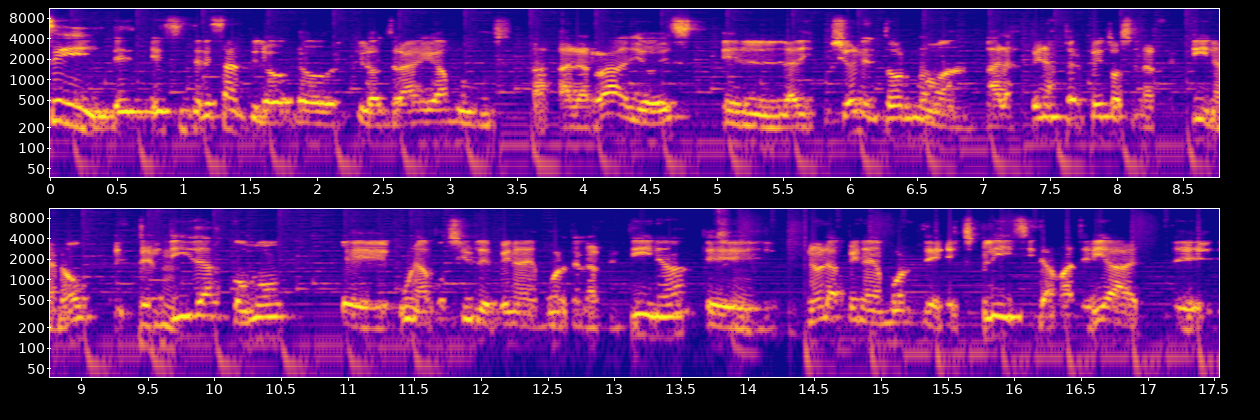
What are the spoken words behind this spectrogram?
Sí, es, interesante lo, que lo traigamos a, la radio, es la discusión en torno a, las penas perpetuas en Argentina, ¿no? Entendidas como eh, una posible pena de muerte en la Argentina, eh, no la pena de muerte explícita, material, de,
